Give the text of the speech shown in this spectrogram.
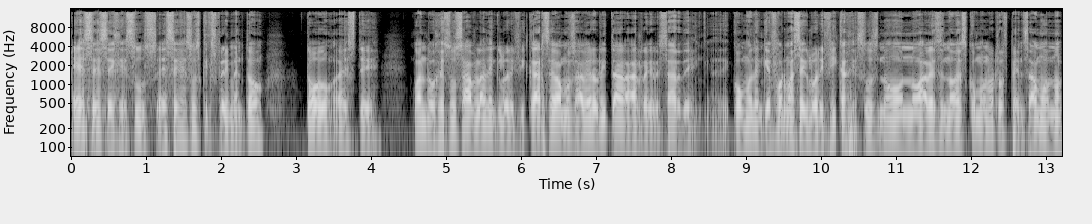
es ese Jesús, ese Jesús que experimentó todo, este, cuando Jesús habla de glorificarse, vamos a ver ahorita al regresar de, cómo, de qué forma se glorifica Jesús. No, no, a veces no es como nosotros pensamos, ¿no?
